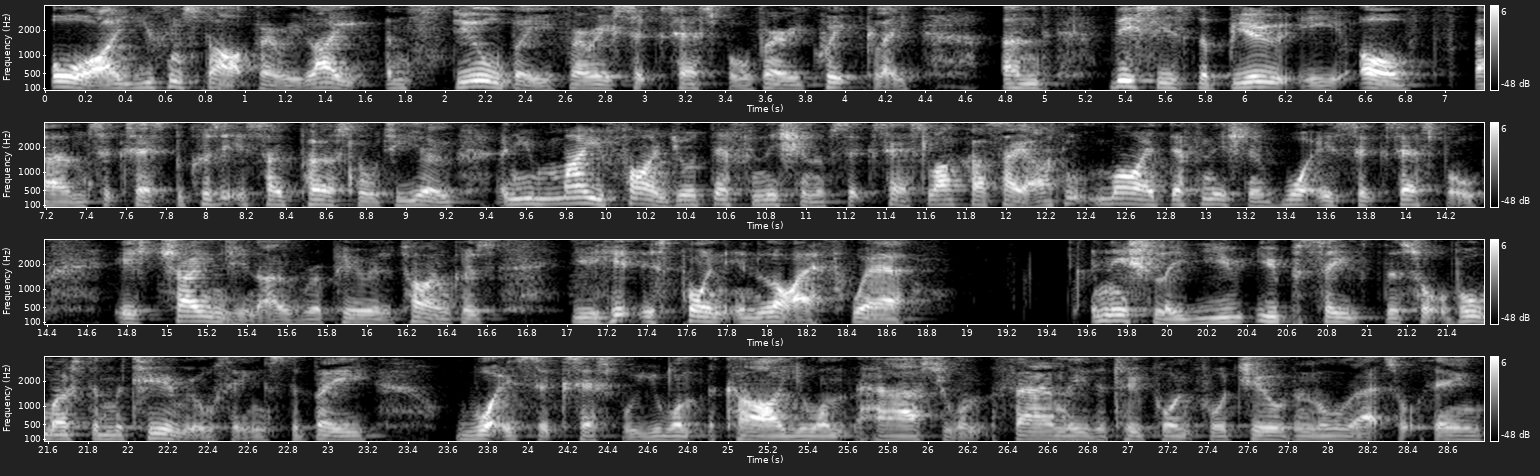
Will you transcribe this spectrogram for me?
or you can start very late and still be very successful very quickly. And this is the beauty of um, success because it is so personal to you. And you may find your definition of success, like I say, I think my definition of what is successful is changing over a period of time because you hit this point in life where initially you, you perceive the sort of almost the material things to be what is successful. You want the car, you want the house, you want the family, the 2.4 children, all that sort of thing,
